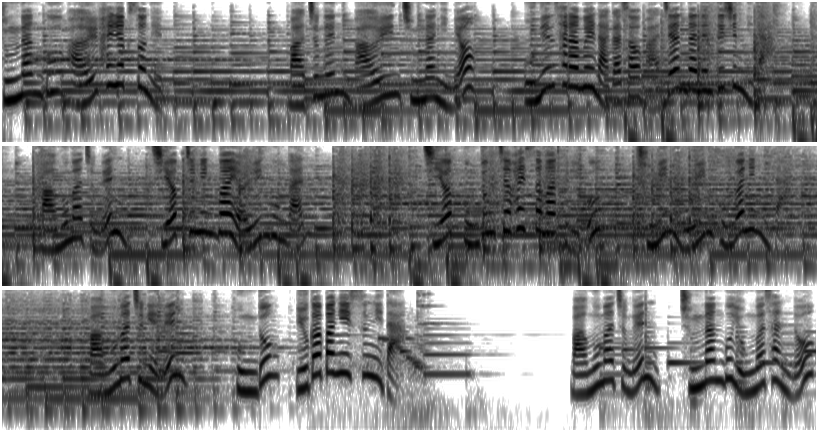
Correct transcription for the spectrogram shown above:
중랑구 마을 활력소는 마중은 마을인 중랑이며 오는 사람을 나가서 맞이한다는 뜻입니다. 마무마중은 지역 주민과 열린 공간, 지역 공동체 활성화 그리고 주민 모임 공간입니다. 마무마중에는 공동 육아방이 있습니다. 마무마중은 중랑구 용마산로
